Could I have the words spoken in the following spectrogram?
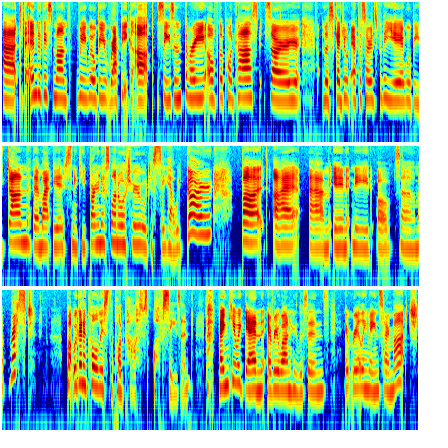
at the end of this month, we will be wrapping up season three of the podcast. So the scheduled episodes for the year will be done. There might be a sneaky bonus one or two. We'll just see how we go. But I am in need of some rest. But we're going to call this the podcast off season. Thank you again, everyone who listens. It really means so much.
